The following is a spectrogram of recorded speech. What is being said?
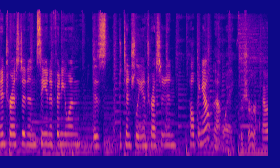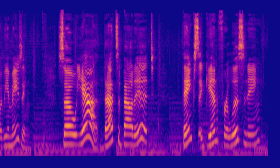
interested in seeing if anyone is potentially interested in helping out in that way. For sure. That would be amazing. So, yeah, that's about it. Thanks again for listening.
